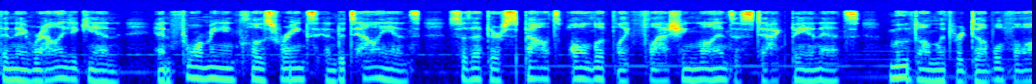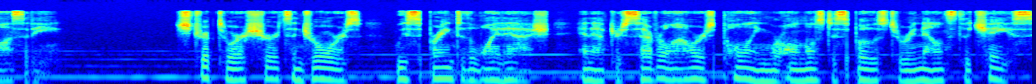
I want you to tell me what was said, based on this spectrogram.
than they rallied again, and forming in close ranks and battalions, so that their spouts all looked like flashing lines of stacked bayonets, moved on with redoubled velocity. Stripped to our shirts and drawers, we sprang to the white ash, and after several hours pulling were almost disposed to renounce the chase,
